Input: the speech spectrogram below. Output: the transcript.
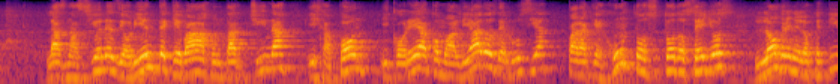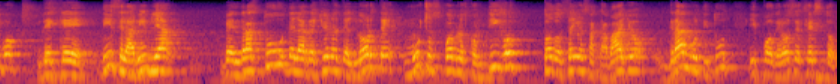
las naciones de Oriente, que va a juntar China, y Japón y Corea como aliados de Rusia para que juntos todos ellos logren el objetivo de que, dice la Biblia, vendrás tú de las regiones del norte, muchos pueblos contigo, todos ellos a caballo, gran multitud y poderoso ejército.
